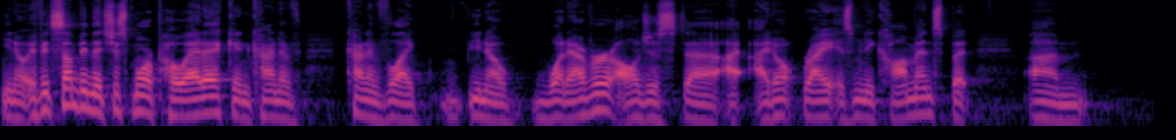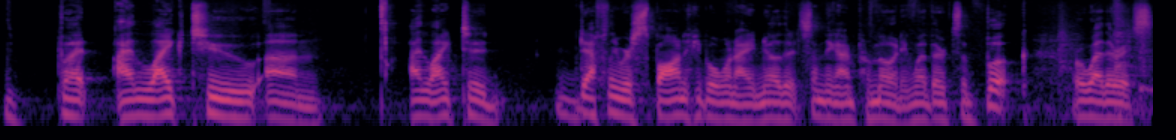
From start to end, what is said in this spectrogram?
you know, if it's something that's just more poetic and kind of, kind of like, you know, whatever, I'll just, uh, I, I don't write as many comments, but, um, but I like to, um, I like to definitely respond to people when I know that it's something I'm promoting, whether it's a book or whether it's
